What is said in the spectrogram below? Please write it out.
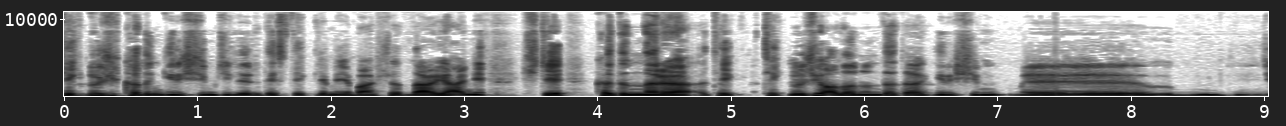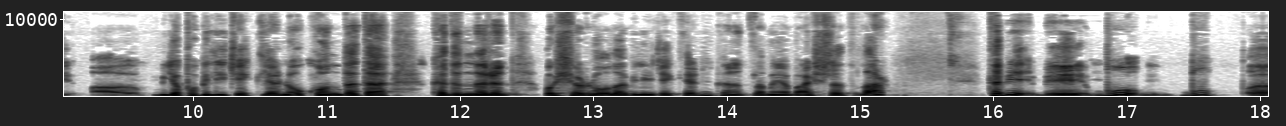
teknolojik kadın girişimcileri desteklemeye başladılar. Yani işte kadınlara tek, teknoloji alanında da girişim e, yapabileceklerini, o konuda da kadınların başarılı olabileceklerini kanıtlamaya başladılar. Tabii e, bu bu e,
